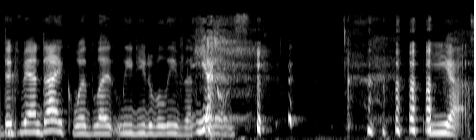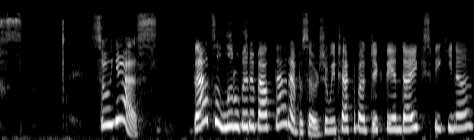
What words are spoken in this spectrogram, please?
Dick Van Dyke would let, lead you to believe that Yeah. she is. yes. So, yes, that's a little bit about that episode. Should we talk about Dick Van Dyke, speaking of?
